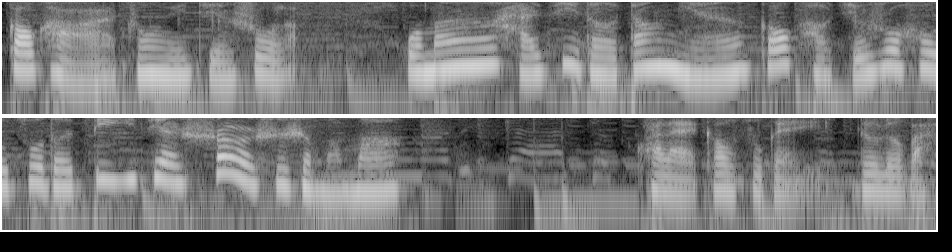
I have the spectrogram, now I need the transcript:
高考啊，终于结束了。我们还记得当年高考结束后做的第一件事儿是什么吗？快来告诉给六六吧。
